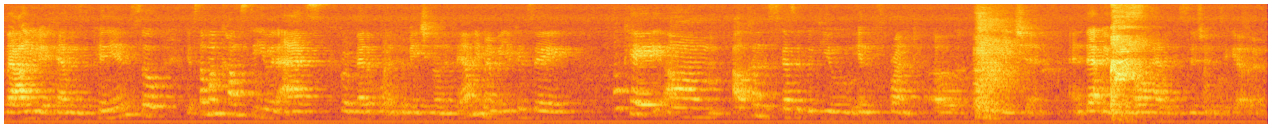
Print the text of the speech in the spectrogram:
value their family's opinion. So if someone comes to you and asks for medical information on a family member, you can say, okay, um, I'll come discuss it with you in front of the patient. And that way we can all have a decision together.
